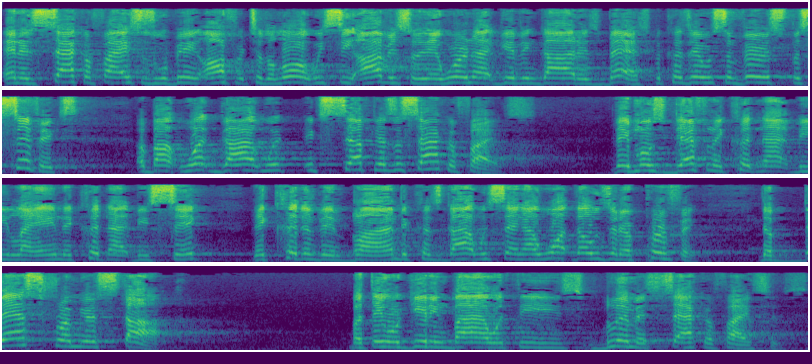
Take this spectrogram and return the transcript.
And as sacrifices were being offered to the Lord, we see obviously they were not giving God his best because there were some very specifics about what God would accept as a sacrifice. They most definitely could not be lame. They could not be sick. They couldn't have been blind because God was saying, I want those that are perfect, the best from your stock. But they were getting by with these blemished sacrifices.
